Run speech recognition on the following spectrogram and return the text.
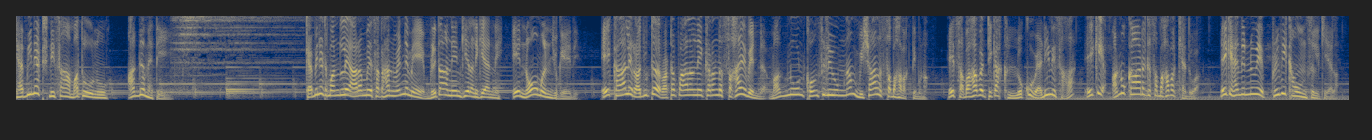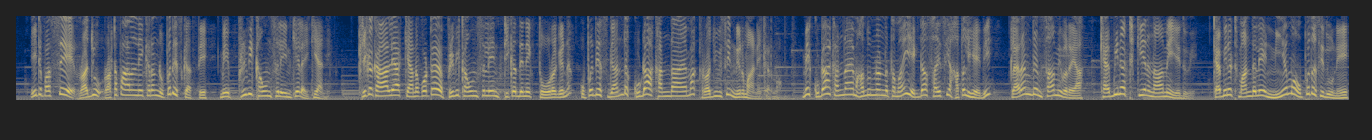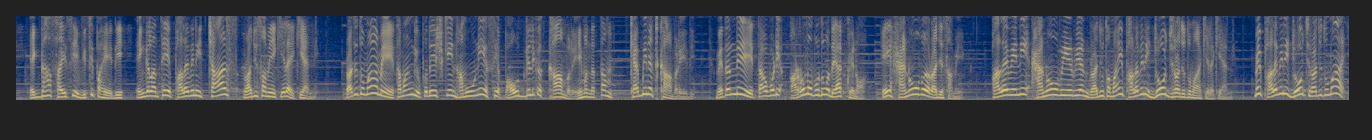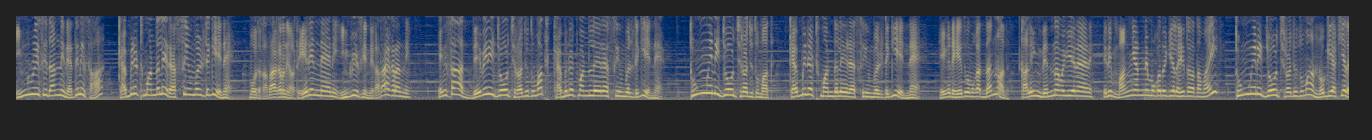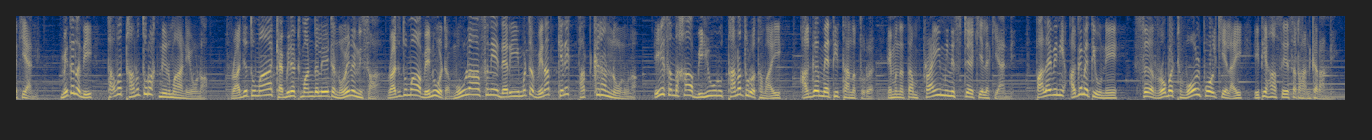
Cabinet නිසා මතුවුණු අගමැති. කැබිනට මණ්ඩලේ ආරම්භය සටහන් වෙන්න මේ බ්‍රතාානයෙන් කියලන කියන්නේ ඒ නෝමන් යුගේදී. ඒ කාලෙ රජුට රටපාලනය කරන්න සහය වෙන්න මග්නූන් කොන්සිලියුම් නම් විශාල සභාවක් තිබුණා. ඒ සභාව ටිකක් ලොකු වැඩි නිසා ඒක අනුකාරක සභාවක් හැදවා. ඒක හැඳින්නුවේ ප්‍රිවි කවුන්සිල් කියලා. ඊට පස්සේ රජු රටපාලනය කරන්න උපදෙස්ගත්තේ මේ ප්‍රිවි කවුන්සලීන් කියලා කියන්නේ. ටික කාලයක් යනකොට ප්‍රිවි කවුන්සලෙන් ටික දෙනෙක් තෝරගෙන උපදෙස් ගණ්ඩ කුඩා කණ්ඩායමක් රජු විසින් නිර්මාණය කරනවා. මේ කුඩා කණ්ඩායම හඳුන්න්න තමයි එක්දා සයිසිය හතලියේදී කලරන්ඩන් සාමිවරයා කැබිනට් කියන නාමේ යෙදුවේ. කැබිනට් මණ්ඩලේ නියම උපද සිදුනේ එක්දා සයිසිය විසි පහේදී එංගලන්තේ පළවෙනි චාල්ස් රජු සමය කියලා කියන්නේ. රජතුමා මේ තමන්ගේ උපදේශකයෙන් හමුණේ එසේ පෞද්ගලික කාමර එම නැත්තම් කැබිනට් කාමරේදී. මෙතන්දී තවබොඩි අරුම බුදුම දෙයක් වෙනවා. ඒ හැනෝව රජ සමේ. පලවෙනි හැනෝවේරියන් රජු තමයි පලවෙනි ජෝජ් රජතුමා කියලා කියන්නේ. මේ පලවෙනි ජෝජ් රජතුමා ඉංග්‍රීසි දන්නේ නැති නිසා කැබිනට් මණ්ඩලේ රැස්වම්වලටගේ නෑ මොද කතා කරනව තේරෙන්නේ ෑන ඉංග්‍රීසින්න කතා කරන්නේ. එනිසා දෙවැනි ජෝජ් රජතුමත් කැබිනට් මණ්ඩලේ රැස්වම්වලටගේ නෑ. තුන්වෙනි ජෝජ් රජතුමත් කැබිනට් මණ්ඩලේ රැස්වම්වලටගේ නෑ ඒකට හේතුවමකක් දන්නවද කලින් දෙන්නම කියනෑන ඉති මං යන්න මොකද කියලා හිතර තමයි තුන්වෙනි ජෝජ් රජතුමා නොගිය කියලා කියන්නේ. මෙතනදී තව තනතුරක් නිර්මාණය වුණා. රජතුමා කැබිනට් මණ්ඩලයට නොයන නිසා රජතුමා වෙනුවට මූලාසනය දැරීමට වෙනත් කෙනෙක් පත් කරන්න ඕනුනා. ඒ සඳහා බිහිවුණු තනතුර තමයි අගමැති තනතුර එමනතම් ප්‍රයිමිනිස්ටර් කියල කියන්නේ. පලවෙනි අගමැති වුණේ ස රොබට් වෝල්පෝල් කියලයි ඉතිහාසේ සටහන් කරන්නේ.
